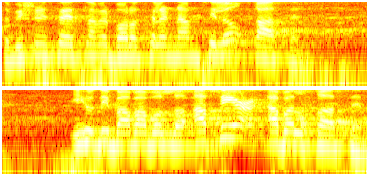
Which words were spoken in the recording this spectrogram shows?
তো বিষ্ণু ইসা ইসলামের বড় ছেলের নাম ছিল কাসেম। ইহুদি বাবা বলল আতিয়া আবুল কাসেম।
